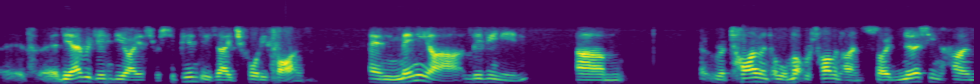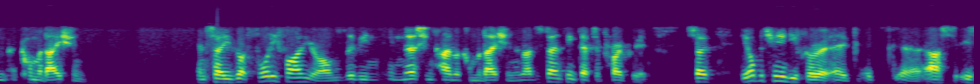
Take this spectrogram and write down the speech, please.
the average NDIS recipient is age 45, and many are living in um, retirement, well, not retirement homes, so nursing home accommodation. And so you've got 45 year olds living in nursing home accommodation, and I just don't think that's appropriate. So the opportunity for uh, uh, us is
